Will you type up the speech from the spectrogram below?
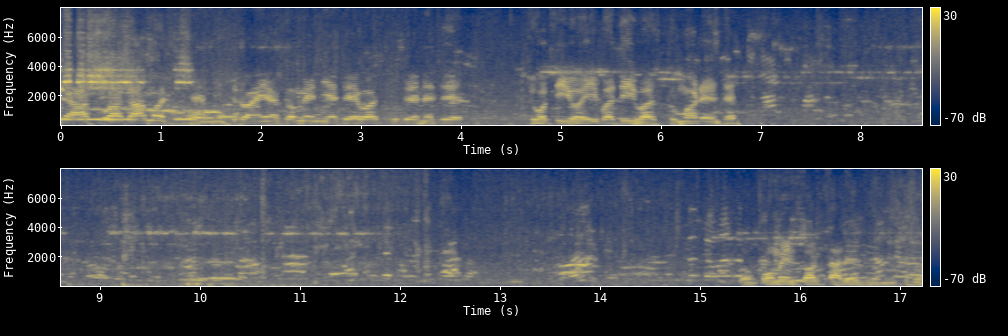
કે આખું આ ગામ જ છે મિત્રો. અહીંયા ગમે ત્યાં જે વસ્તુ જેને જે જોતી હોય એ બધી વસ્તુ મળે છે. તો કોમેન્ટ કરતા રહેજો મિત્રો.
